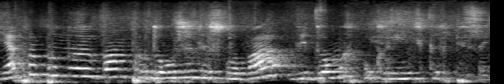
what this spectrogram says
Я пропоную вам продовжити слова відомих українських пісень.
